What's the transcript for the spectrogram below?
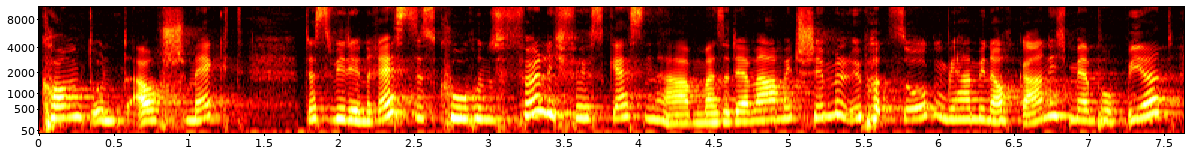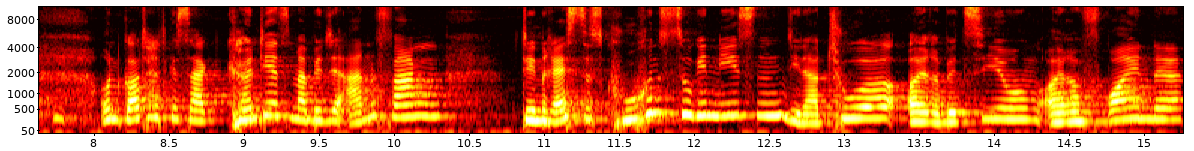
kommt und auch schmeckt, dass wir den Rest des Kuchens völlig vergessen haben. Also der war mit Schimmel überzogen, wir haben ihn auch gar nicht mehr probiert. Und Gott hat gesagt, könnt ihr jetzt mal bitte anfangen, den Rest des Kuchens zu genießen, die Natur, eure Beziehung, eure Freunde,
